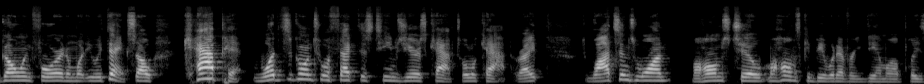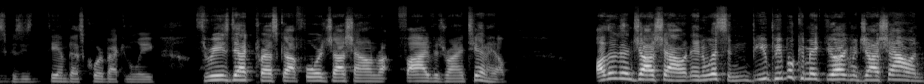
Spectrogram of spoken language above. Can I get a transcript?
going forward and what you would think. So cap hit, what's going to affect this team's year's cap, total cap, right? Watson's one, Mahomes two. Mahomes can be whatever he damn well pleases because he's the damn best quarterback in the league. Three is Dak Prescott. Four is Josh Allen. Five is Ryan Tannehill. Other than Josh Allen, and listen, you people can make the argument Josh Allen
